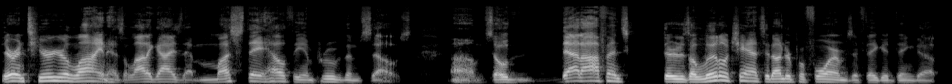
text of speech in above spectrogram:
Their interior line has a lot of guys that must stay healthy and prove themselves. Um, so that offense, there's a little chance it underperforms if they get dinged up.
